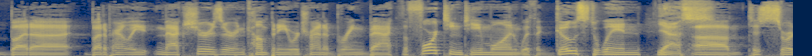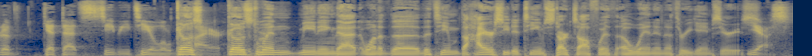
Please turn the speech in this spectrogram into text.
but uh, but apparently Max Scherzer and company were trying to bring back the 14 team one with a ghost win. Yes. Um, to sort of get that CBT a little Ghost bit higher. Ghost win meaning that one of the the team the higher seeded team starts off with a win in a three game series. Yes.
